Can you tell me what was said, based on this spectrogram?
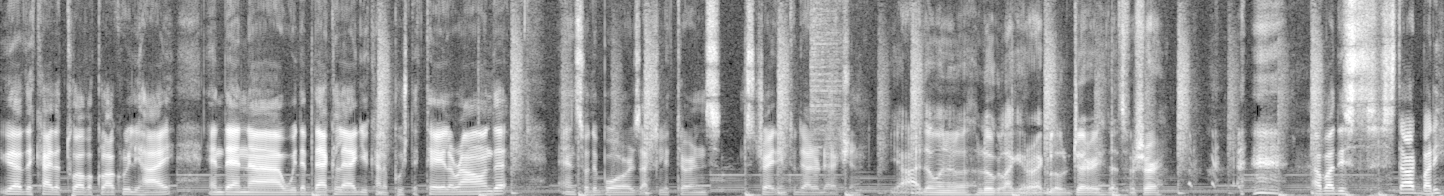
You have the kite at 12 o'clock really high, and then uh, with the back leg, you kind of push the tail around, and so the board actually turns straight into the other direction. Yeah, I don't want to look like a regular Jerry, that's for sure. How about this start, buddy?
